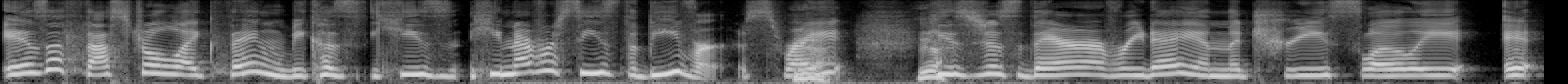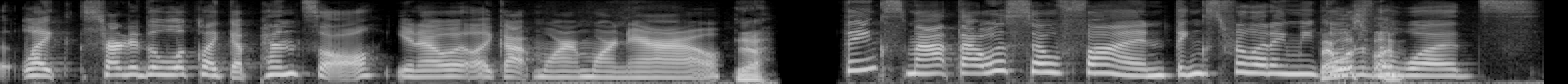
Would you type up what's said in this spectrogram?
is a thestral like thing because he's he never sees the beavers, right? Yeah. He's just there every day and the tree slowly it like started to look like a pencil, you know, it like got more and more narrow. Yeah. Thanks, Matt. That was so fun. Thanks for letting me That go to fun. the woods.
